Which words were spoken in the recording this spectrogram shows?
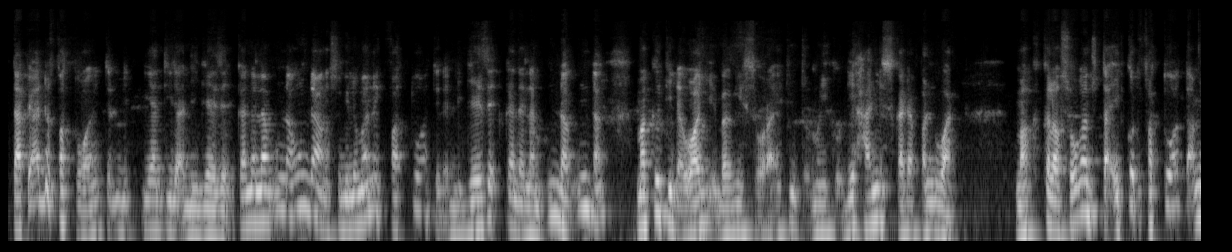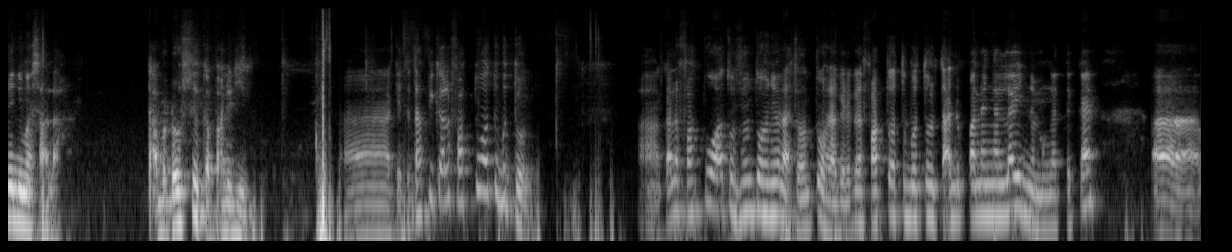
Tapi ada fatwa yang, ter- yang tidak digazetkan dalam undang-undang. So bila mana fatwa tidak digazetkan dalam undang-undang, maka tidak wajib bagi seorang itu untuk mengikut. Dia hanya sekadar panduan. Maka kalau seorang itu tak ikut fatwa, tak menjadi masalah. Tak berdosa kepada dia. Ha, okay. Tetapi kalau fatwa tu betul. Ha, kalau fatwa tu contohnya lah, contoh lah, kira fatwa tu betul tak ada pandangan lain yang mengatakan uh,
